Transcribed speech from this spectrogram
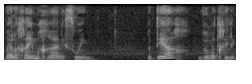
ועל החיים אחרי הנישואים. פתיח ומתחילים.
